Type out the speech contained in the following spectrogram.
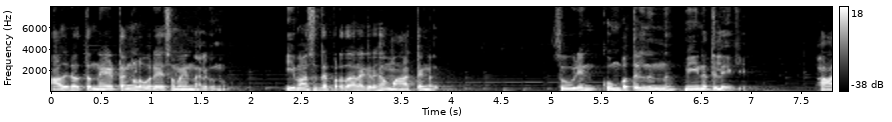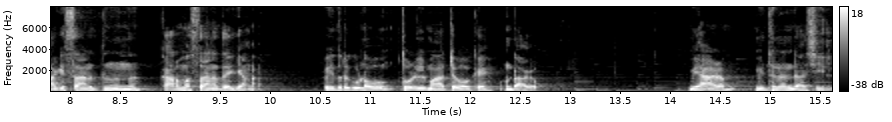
അതിനൊത്ത നേട്ടങ്ങളും ഒരേ സമയം നൽകുന്നു. ഈ മാസത്തെ പ്രധാന ഗ്രഹ മാറ്റങ്ങൾ. സൂര്യൻ കുംഭത്തിൽ നിന്ന് മീനത്തിലേക്ക് ഭാഗ്യസ്ഥാനത്ത് നിന്ന് കർമ്മസ്ഥാനത്തേക്കാണ്. പിതൃഗുണവും തൊഴിൽ മാറ്റവും ഒക്കെ ഉണ്ടാകും. വ്യാഴം മിഥുനൻ രാശിയിൽ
